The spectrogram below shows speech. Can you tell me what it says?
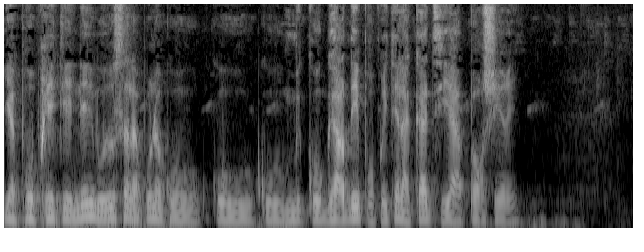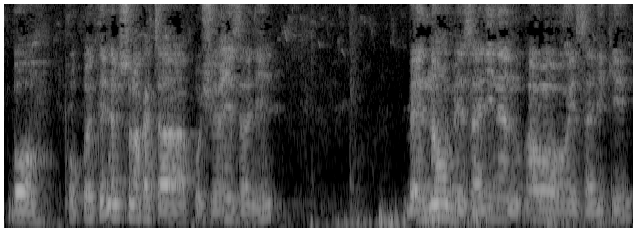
ya propriété ndeni bozosala mpona kogarde propriété na kati ya porcherie bon propriété na biso na kati ya porcherie ezali benorme ezali nanu awa oyo ezali ke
